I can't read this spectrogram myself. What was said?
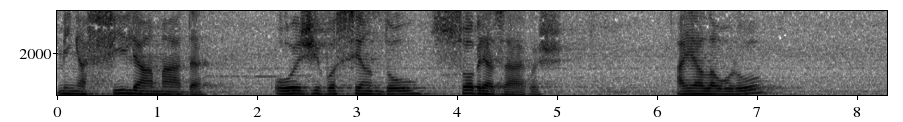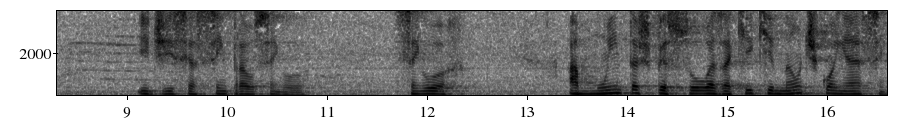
Minha filha amada, Hoje você andou sobre as águas. Aí ela orou e disse assim para o Senhor: Senhor, há muitas pessoas aqui que não te conhecem,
